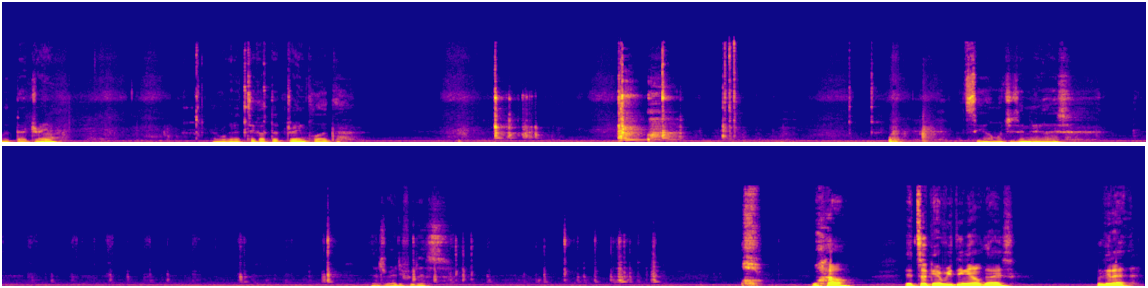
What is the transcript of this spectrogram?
I'll let that drain. And we're going to take out the drain plug. Let's see how much is in there, guys. You ready for this? Oh, wow. It took everything out, guys. Look at that.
